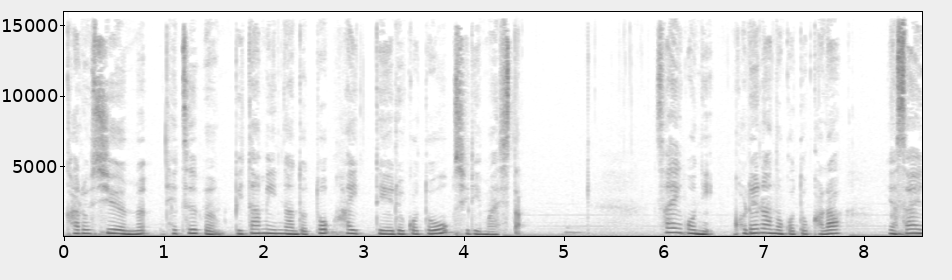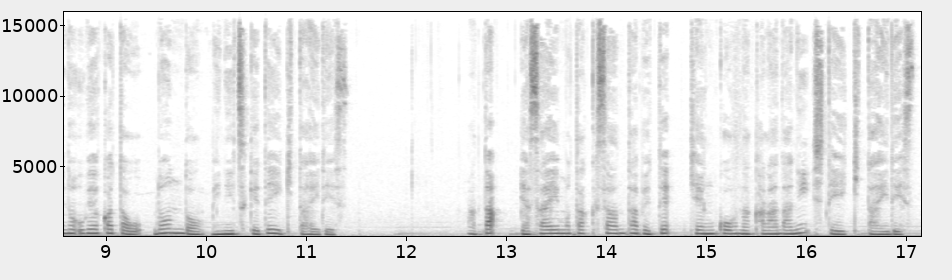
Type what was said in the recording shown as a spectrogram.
カルシウム鉄分ビタミンなどと入っていることを知りました。最後にこれらのことから野菜の植え方をどんどん身につけていきたいです。また野菜もたくさん食べて健康な体にしていきたいです。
